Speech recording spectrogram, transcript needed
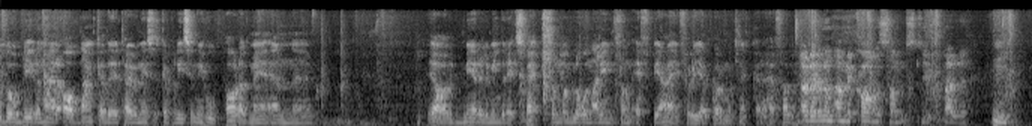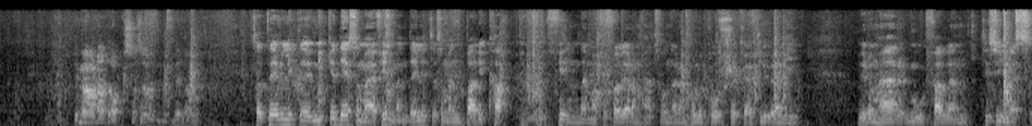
och då blir den här avdankade taiwanesiska polisen ihopparad med en eh, ja, mer eller mindre expert som de lånar in från FBI för att hjälpa dem att knäcka det här fallet. Ja, det är väl någon amerikan som stupar Mm. blir mördad också. Så vill de... Så det är väl lite mycket det som är filmen. Det är lite som en buddy cup-film där man får följa de här två när de håller på att försöka klura i hur de här mordfallen, till synes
